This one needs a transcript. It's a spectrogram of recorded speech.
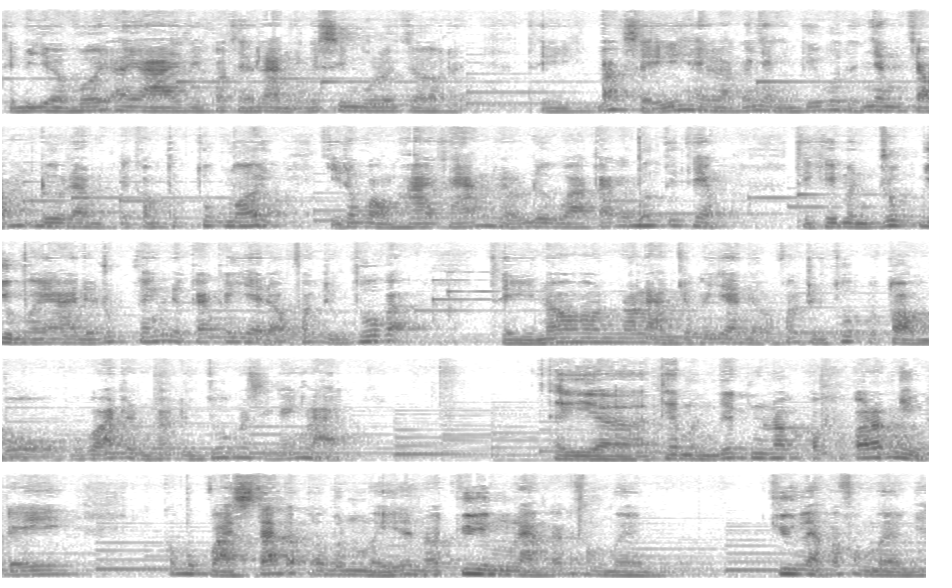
Thì bây giờ với AI thì có thể làm những cái simulator này. Thì bác sĩ hay là các nhà nghiên cứu có thể nhanh chóng đưa ra một cái công thức thuốc mới chỉ trong vòng 2 tháng rồi đưa qua các cái bước tiếp theo. Thì khi mình rút dùng AI để rút ngắn được các cái giai đoạn phát triển thuốc á, thì nó nó làm cho cái giai đoạn phát triển thuốc của toàn bộ của quá trình phát triển thuốc nó sẽ ngắn lại. Thì uh, theo mình biết nó có, có rất nhiều cái có một vài startup ở bên Mỹ là nó chuyên làm các cái phần mềm chuyên làm các phần mềm nhé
